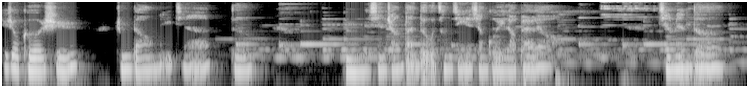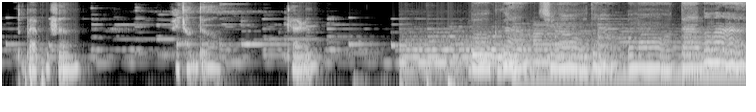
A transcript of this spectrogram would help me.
这首歌是中岛美嘉的，嗯，现场版的。我曾经也想过一了百了，前面的独白部分 非常的感人。僕が死のうと思ったのは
